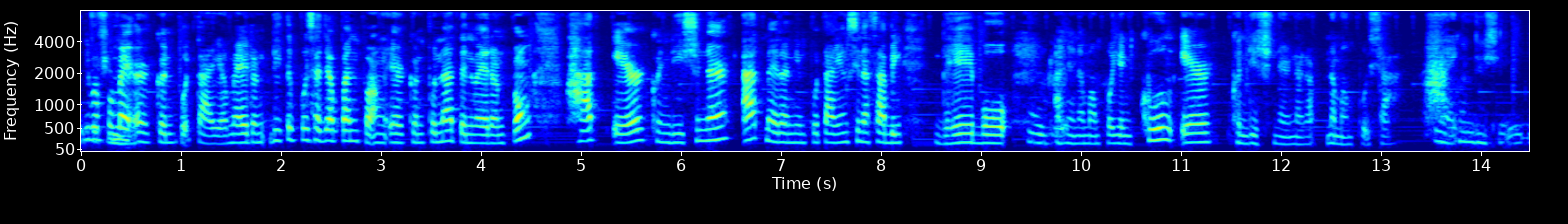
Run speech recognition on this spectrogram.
Di ba po may aircon po tayo? Meron, dito po sa Japan po, ang aircon po natin, meron pong hot air conditioner at meron din po tayong sinasabing gebo. Ano naman po yun? Cool air conditioner na, naman po siya. Air Hi. condition.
